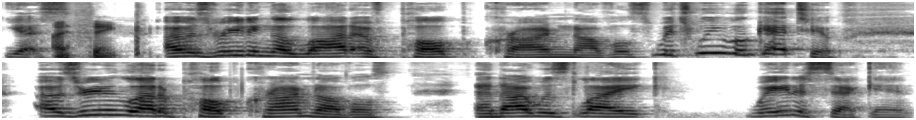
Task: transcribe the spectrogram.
Yes. I think. I was reading a lot of pulp crime novels, which we will get to. I was reading a lot of pulp crime novels and I was like wait a second.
